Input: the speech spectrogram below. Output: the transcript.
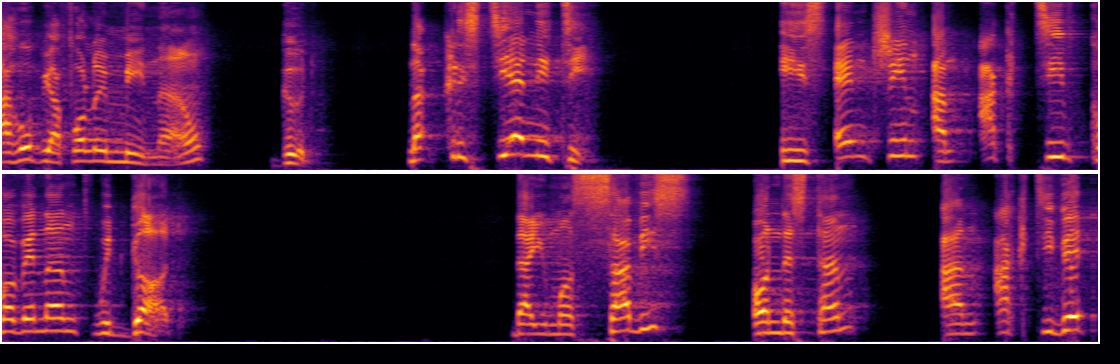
I hope you are following me now. Good. Now, Christianity is entering an active covenant with God that you must service, understand, and activate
